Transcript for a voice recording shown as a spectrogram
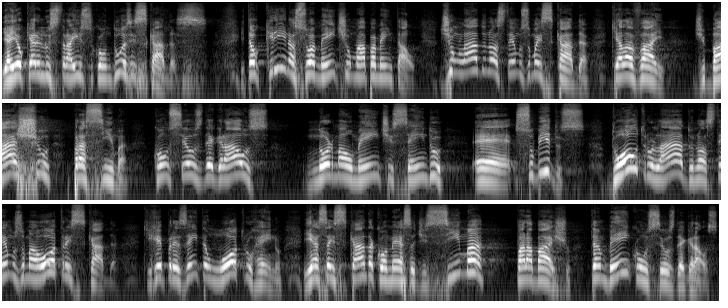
E aí eu quero ilustrar isso com duas escadas. Então crie na sua mente um mapa mental. De um lado nós temos uma escada que ela vai de baixo para cima, com seus degraus normalmente sendo é, subidos. Do outro lado nós temos uma outra escada que representa um outro reino. E essa escada começa de cima para baixo, também com os seus degraus.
